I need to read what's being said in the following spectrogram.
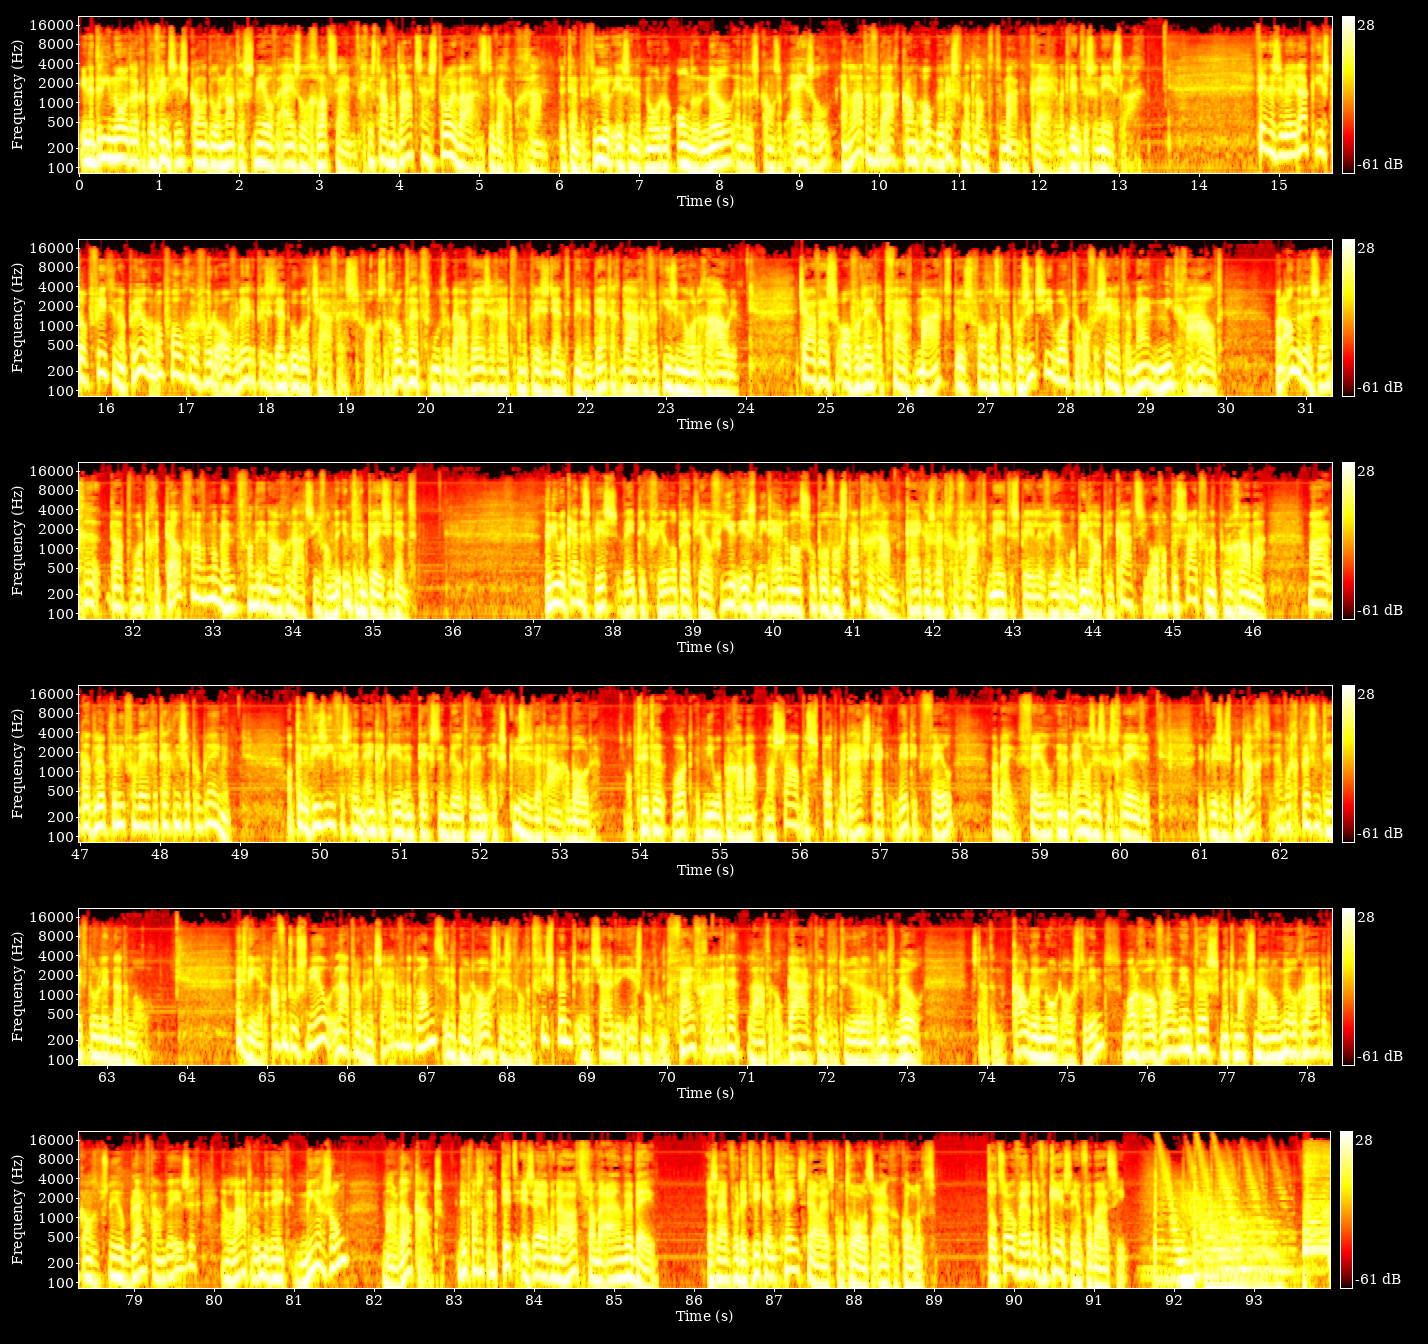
In de drie noordelijke provincies kan het door natte sneeuw of ijzel glad zijn. Gisteravond laat zijn strooiwagens de weg opgegaan. De temperatuur is in het noorden onder nul en er is kans op ijzel. En later vandaag kan ook de rest van het land te maken krijgen met winterse neerslag. Venezuela kiest op 14 april een opvolger voor de overleden president Hugo Chavez. Volgens de grondwet moet er bij afwezigheid van de president binnen 30 dagen verkiezingen worden gehouden. Chavez overleed op 5 maart, dus volgens de oppositie wordt de officiële termijn niet gehaald. Maar anderen zeggen dat wordt geteld vanaf het moment van de inauguratie van de interim-president. De nieuwe kennisquiz, weet ik veel, op RTL 4 is niet helemaal soepel van start gegaan. Kijkers werd gevraagd mee te spelen via een mobiele applicatie of op de site van het programma. Maar dat lukte niet vanwege technische problemen. Op televisie verscheen enkele keer een tekst in beeld waarin excuses werd aangeboden. Op Twitter wordt het nieuwe programma massaal bespot met de hashtag weet ik veel, waarbij veel in het Engels is geschreven. De quiz is bedacht en wordt gepresenteerd door Linda de Mol. Het weer. Af en toe sneeuw, later ook in het zuiden van het land. In het noordoosten is het rond het vriespunt. In het zuiden eerst nog rond 5 graden. Later ook daar temperaturen rond 0. Er staat een koude noordoostenwind. Morgen overal winters met maximaal rond 0 graden. De kans op sneeuw blijft aanwezig. En later in de week meer zon, maar wel koud. Dit was het en... Dit is Erwin de Hart van de ANWB. Er zijn voor dit weekend geen snelheidscontroles aangekondigd. Tot zover de verkeersinformatie.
